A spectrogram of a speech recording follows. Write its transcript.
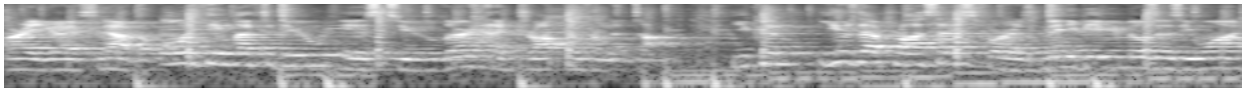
All right, you guys, now the only thing left to do is to learn how to drop them from the top. You can use that process for as many baby mills as you want.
